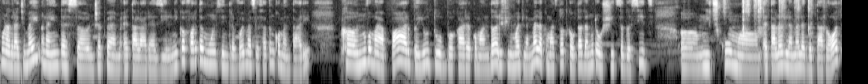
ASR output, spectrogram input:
Bună, dragii mei! Înainte să începem etalarea zilnică, foarte mulți dintre voi mi-ați lăsat în comentarii că nu vă mai apar pe YouTube ca recomandări filmările mele, că m-ați tot căutat, dar nu reușiți să găsiți uh, nicicum uh, etalările mele de tarot.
